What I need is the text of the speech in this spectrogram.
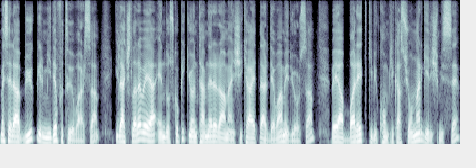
Mesela büyük bir mide fıtığı varsa, ilaçlara veya endoskopik yöntemlere rağmen şikayetler devam ediyorsa veya baret gibi komplikasyonlar gelişmişse,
